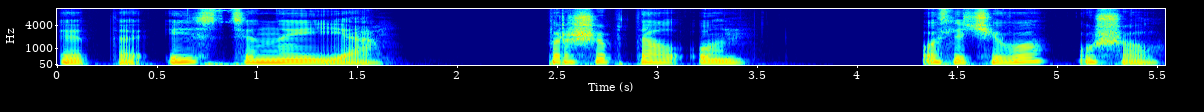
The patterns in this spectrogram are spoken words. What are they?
«Это истинный я», — прошептал он, после чего ушел.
